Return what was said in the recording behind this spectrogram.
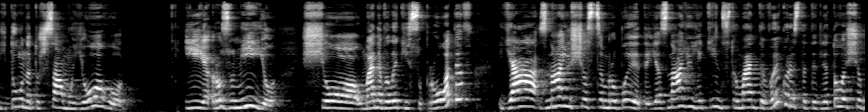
йду на ту ж саму йогу і розумію, що у мене великий супротив, я знаю, що з цим робити. Я знаю, які інструменти використати для того, щоб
